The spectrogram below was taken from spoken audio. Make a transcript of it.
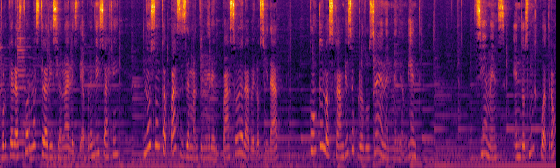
porque las formas tradicionales de aprendizaje no son capaces de mantener el paso de la velocidad con que los cambios se producen en el medio ambiente. Siemens, en 2004,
